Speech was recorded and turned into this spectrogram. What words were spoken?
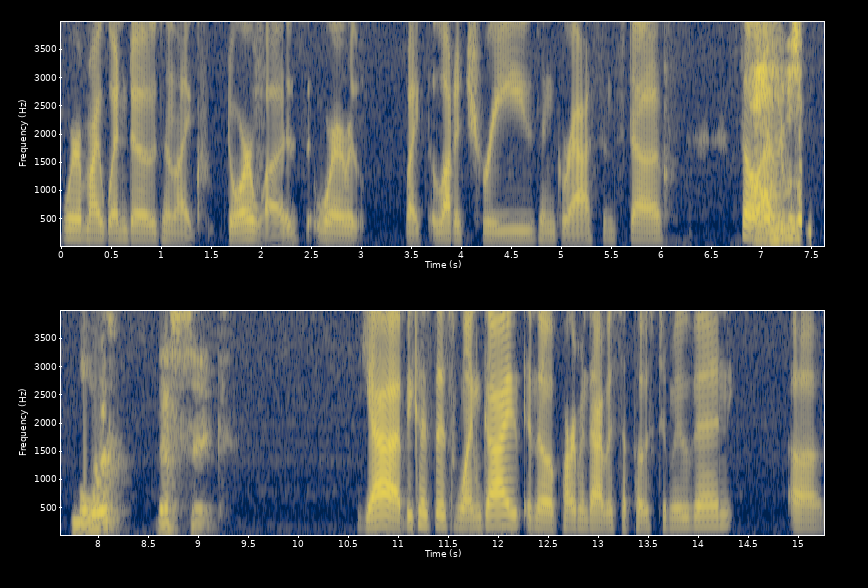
where my windows and like door was, where like a lot of trees and grass and stuff. So I Oh, he was was on the floor. That's sick. Yeah, because this one guy in the apartment that I was supposed to move in, um,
